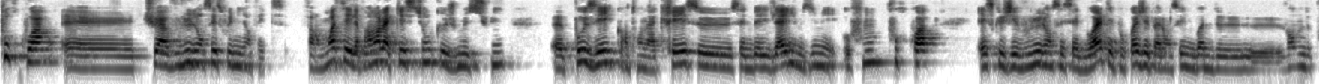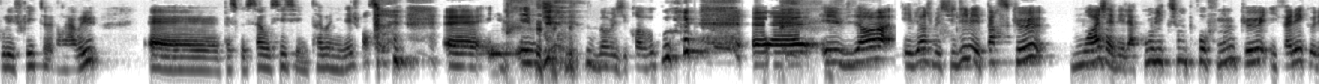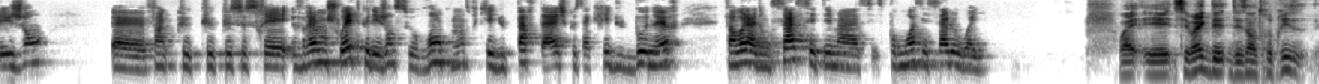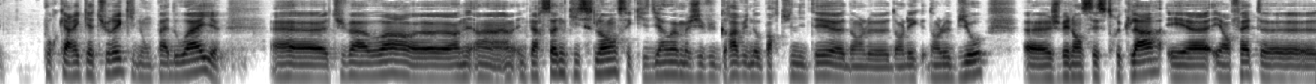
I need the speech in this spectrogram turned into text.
pourquoi euh, tu as voulu lancer Swimmy en fait. Enfin moi c'est vraiment la question que je me suis euh, posée quand on a créé ce, cette baseline. Je me dis mais au fond pourquoi est-ce que j'ai voulu lancer cette boîte et pourquoi j'ai pas lancé une boîte de vente de poulet frites dans la rue? Euh, parce que ça aussi c'est une très bonne idée, je pense. euh, et, et non mais j'y crois beaucoup. euh, et bien, et bien je me suis dit mais parce que moi j'avais la conviction profonde qu'il fallait que les gens, euh, enfin que, que que ce serait vraiment chouette que les gens se rencontrent, qu'il y ait du partage, que ça crée du bonheur. Enfin voilà, donc ça c'était ma, pour moi c'est ça le why. Ouais, et c'est vrai que des, des entreprises pour caricaturer qui n'ont pas de why, euh, tu vas avoir euh, un, un, une personne qui se lance et qui se dit ah ouais moi j'ai vu grave une opportunité euh, dans le dans les dans le bio. Euh, je vais lancer ce truc là et, euh, et en fait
